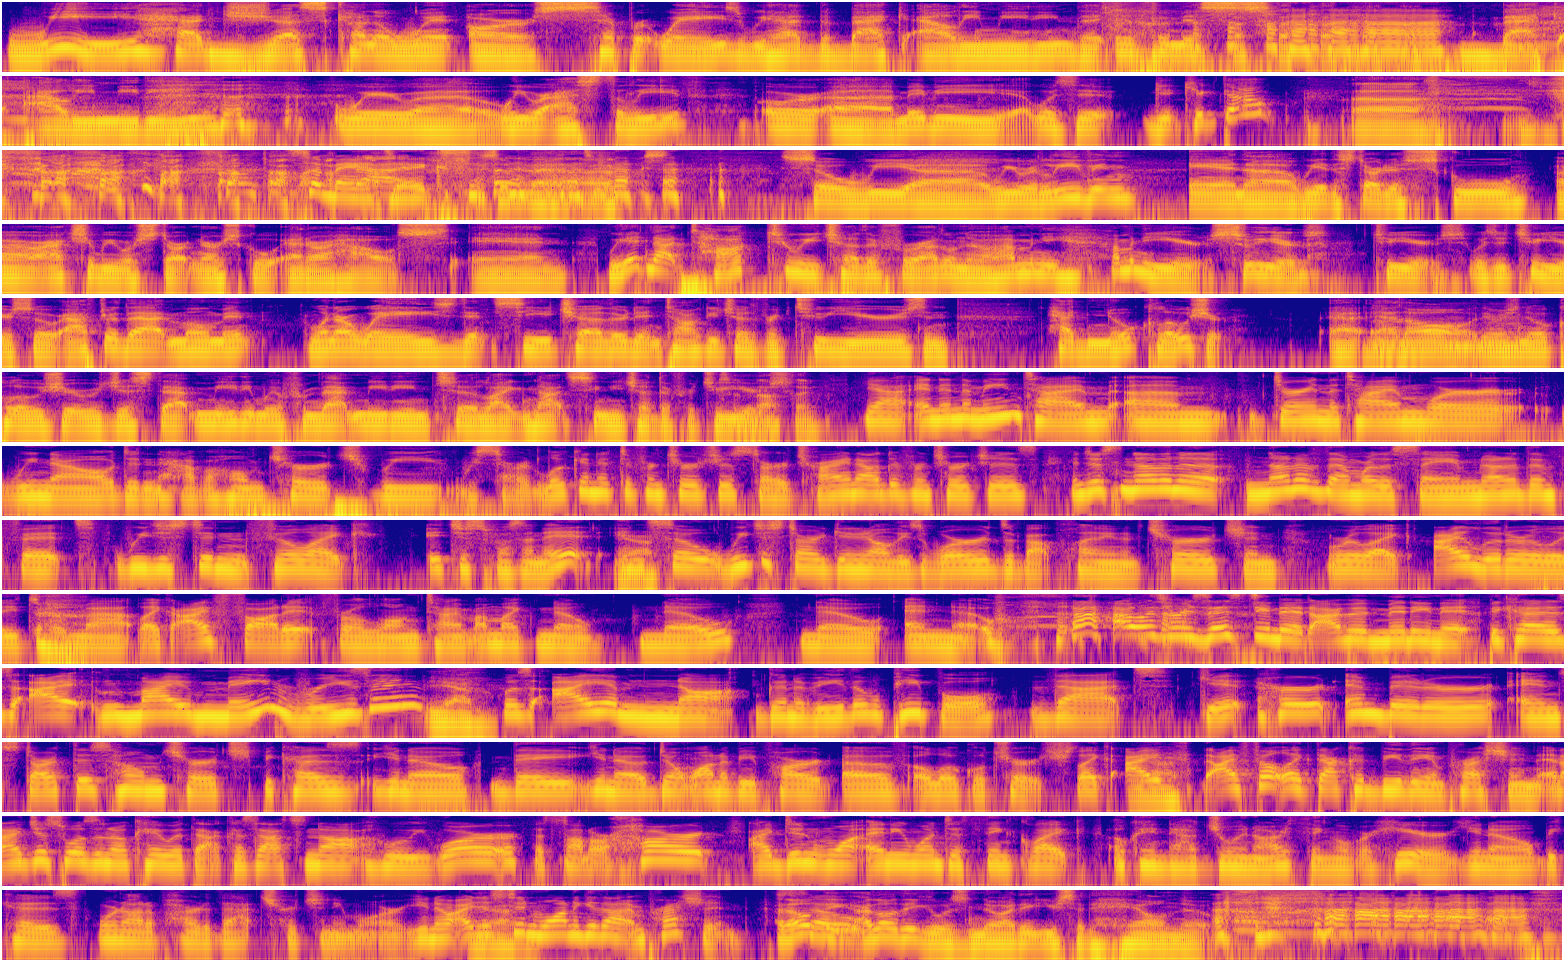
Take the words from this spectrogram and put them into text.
We had just kind of went our separate ways. We had the back alley meeting, the infamous back alley meeting, where uh, we were asked to leave, or uh, maybe was it get kicked out? Semantics. semantics. so we uh, we were leaving, and uh, we had to start a school. Or actually, we were starting our school at our house, and we had not talked to each other for I don't know how many how many years. Two years. Two years. Was it two years? So after that moment, went our ways, didn't see each other, didn't talk to each other for two years, and had no closure. At, at all, there was no closure. It was just that meeting went from that meeting to like not seeing each other for two To years. nothing. Yeah, and in the meantime, um, during the time where we now didn't have a home church, we we started looking at different churches, started trying out different churches, and just none of none of them were the same. None of them fit. We just didn't feel like it just wasn't it. Yeah. And so we just started getting all these words about planning a church, and we're like, I literally told Matt, like I fought it for a long time. I'm like, no, no, no, and no. I was resisting it. I'm admitting it because I my main reason Yeah. was I am not going to be the people that get hurt and bitter and start this home church because, you know, they, you know, don't want to be part of a local church. Like Yeah. I I felt like that could be the impression and I just wasn't okay with that cuz that's not who we were. That's not our heart. I didn't want anyone to think like, okay, now join our thing over here, you know, because we're not a part of that church anymore. You know, I just Yeah. didn't want to give that impression. I don't So- think I don't think it was no. I think you said hell no.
